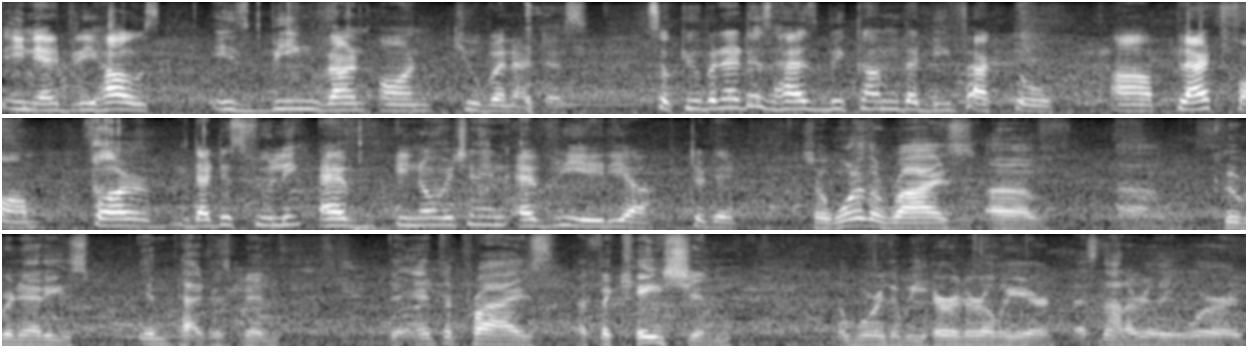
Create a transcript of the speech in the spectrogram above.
in every house, is being run on Kubernetes. So Kubernetes has become the de facto uh, platform for that is fueling innovation in every area today. So one of the rise of um, Kubernetes impact has been the enterprise-ification, a word that we heard earlier, that's not really a word.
